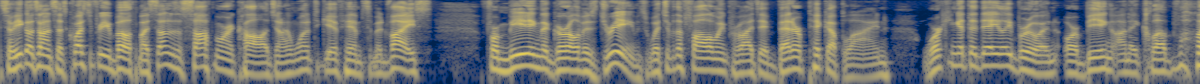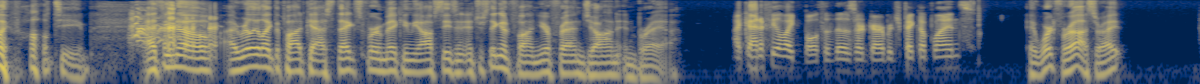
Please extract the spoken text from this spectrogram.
so he goes on and says, "Question for you both. My son is a sophomore in college, and I want to give him some advice for meeting the girl of his dreams. Which of the following provides a better pickup line: working at the Daily Bruin or being on a club volleyball team?" As you know, I really like the podcast. Thanks for making the off season interesting and fun. Your friend John and Brea. I kind of feel like both of those are garbage pickup lines. It worked for us, right?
